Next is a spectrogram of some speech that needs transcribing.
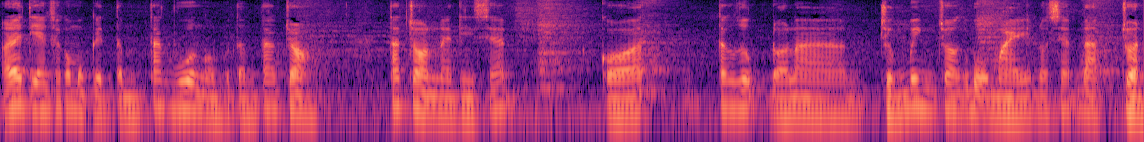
ở đây thì em sẽ có một cái tấm tác vuông và một tấm tác tròn. Tác tròn này thì sẽ có tác dụng đó là chứng minh cho cái bộ máy nó sẽ đạt chuẩn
